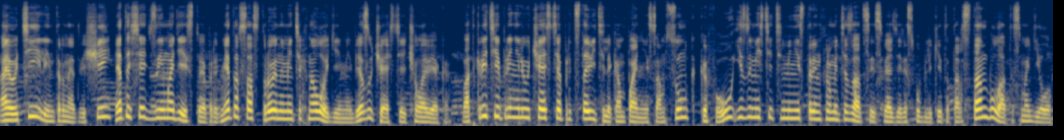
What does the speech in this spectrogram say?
IoT или интернет вещей – это сеть взаимодействия предметов со встроенными технологиями без участия человека. В открытии приняли участие представители компании Samsung, КФУ и заместитель министра информатизации и связи Республики Татарстан Булат Исмагилов.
